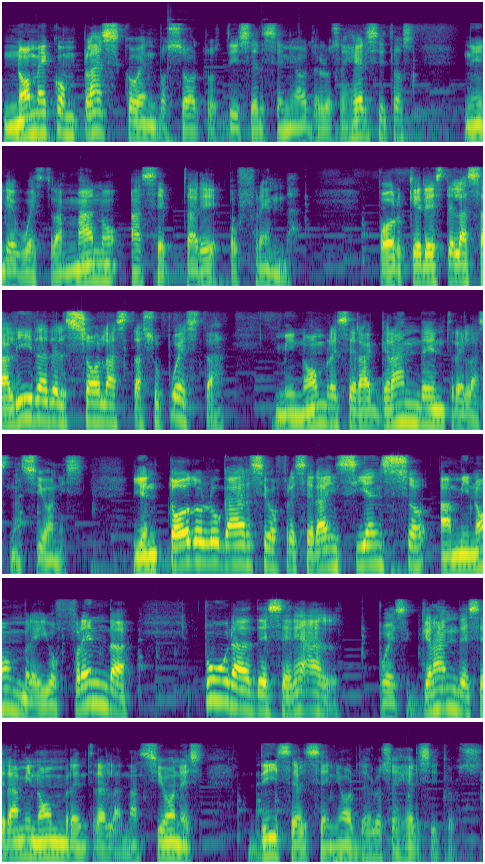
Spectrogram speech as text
No me complazco en vosotros, dice el Señor de los ejércitos, ni de vuestra mano aceptaré ofrenda. Porque desde la salida del sol hasta su puesta, mi nombre será grande entre las naciones y en todo lugar se ofrecerá incienso a mi nombre y ofrenda pura de cereal, pues grande será mi nombre entre las naciones, dice el Señor de los ejércitos.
